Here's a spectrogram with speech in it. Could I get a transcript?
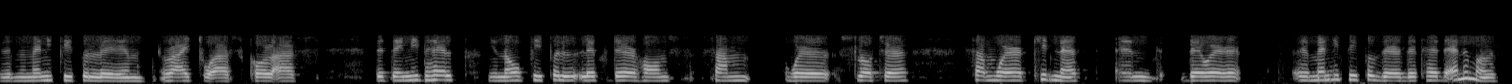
many people um, write to us, call us, that they need help. You know, people left their homes, some were slaughtered, some were kidnapped, and there were uh, many people there that had animals.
